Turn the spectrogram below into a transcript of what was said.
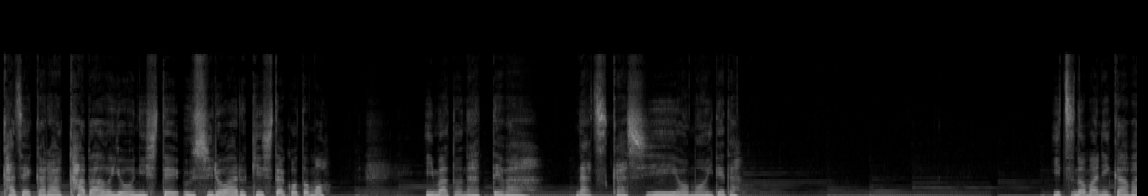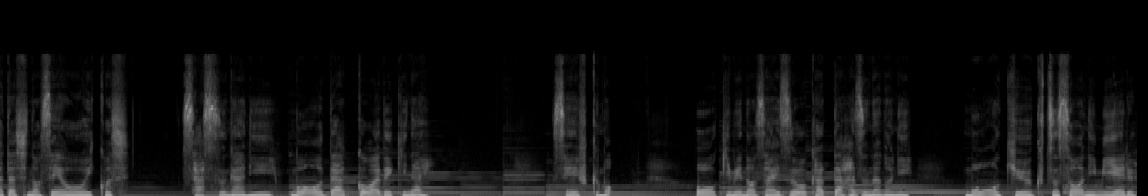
風からかばうようにして後ろ歩きしたことも今となっては懐かしい思い出だ。いつの間にか私の背を追い越しさすがにもう抱っこはできない。制服も大きめのサイズを買ったはずなのにもう窮屈そうに見える。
